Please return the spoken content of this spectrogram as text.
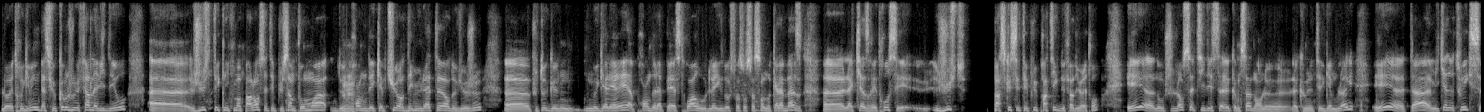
le rétro gaming, parce que comme je voulais faire de la vidéo, euh, juste techniquement parlant, c'était plus simple pour moi de mmh. prendre des captures d'émulateurs de vieux jeux euh, plutôt que de me galérer à prendre de la PS3 ou de la Xbox 360. Donc à la base, euh, la case rétro, c'est juste parce que c'était plus pratique de faire du rétro. Et euh, donc je lance cette idée comme ça dans le, la communauté de Gameblog et euh, t'as Mika de Twix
